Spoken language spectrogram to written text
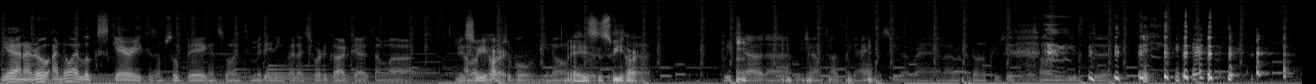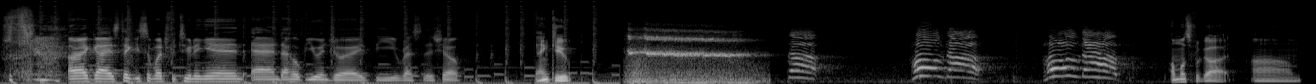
Yeah, and I know I know I look scary because I'm so big and so intimidating, but I swear to God, guys, I'm uh, a I'm sweetheart. You know, Yeah, he's a just, sweetheart. uh, reach out, uh, reach out, and talk to me. I am a sweetheart, man. I don't, I don't appreciate the tone you used to. All right, guys, thank you so much for tuning in, and I hope you enjoy the rest of the show. Thank you. Up! Hold up! Hold up! Almost forgot. Um,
